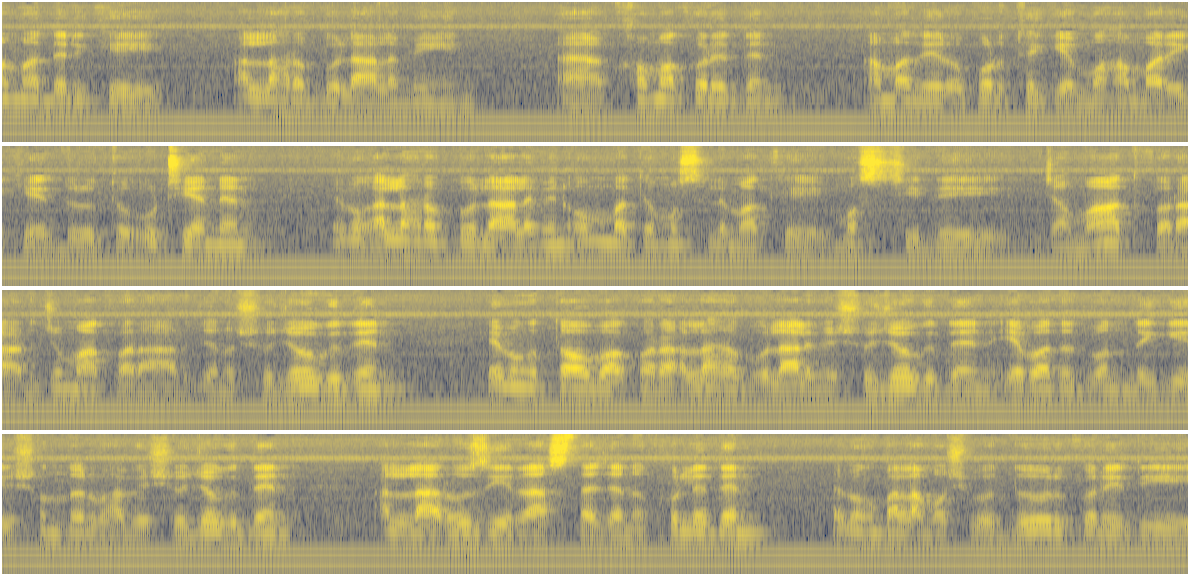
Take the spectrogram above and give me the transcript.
আমাদেরকে আল্লাহ রব্বুল্লা আলমিন ক্ষমা করে দেন, আমাদের ওপর থেকে মহামারীকে দ্রুত উঠিয়ে নেন এবং আল্লাহ রব্বুল্লা আলমিন ওম্মাতে মুসলিমাকে মসজিদে জামাত করার, জুমা করার যেন সুযোগ দেন এবং তওবা করা আল্লাহ রব্বুল আলমীর সুযোগ দেন এবাদত বন্দীগীর সুন্দরভাবে সুযোগ দেন। আল্লাহ রুজির রাস্তা যেন খুলে দেন এবং বালা মুসিবত দূর করে দিয়ে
